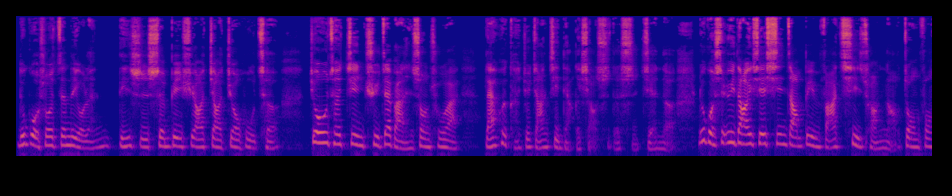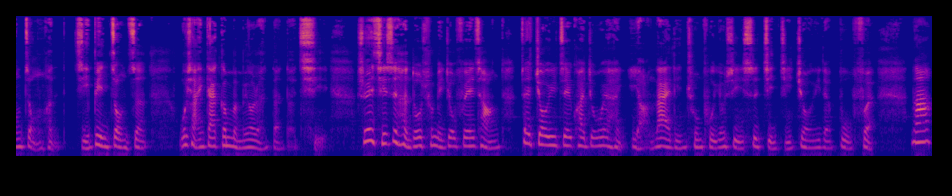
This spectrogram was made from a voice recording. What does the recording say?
如果说真的有人临时生病需要叫救护车。救护车进去，再把人送出来，来回可能就将近两个小时的时间了。如果是遇到一些心脏病发、气喘、脑中风这种很疾病重症，我想应该根本没有人等得起。所以其实很多村民就非常在就医这一块就会很仰赖林村埔，尤其是紧急就医的部分。那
